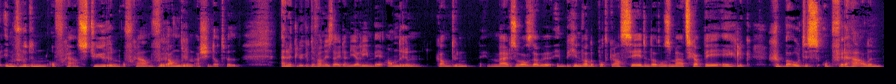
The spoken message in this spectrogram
beïnvloeden of gaan sturen of gaan veranderen als je dat wil. En het leuke ervan is dat je dat niet alleen bij anderen kan doen, maar zoals dat we in het begin van de podcast zeiden, dat onze maatschappij eigenlijk gebouwd is op verhalen,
